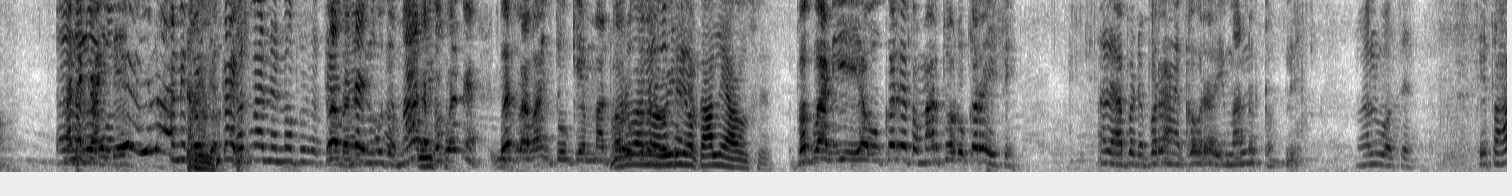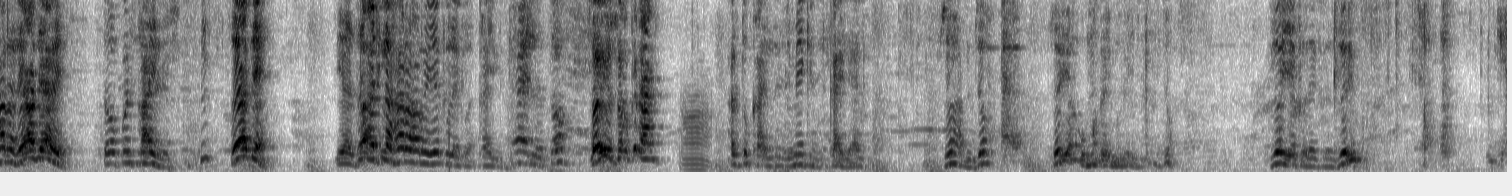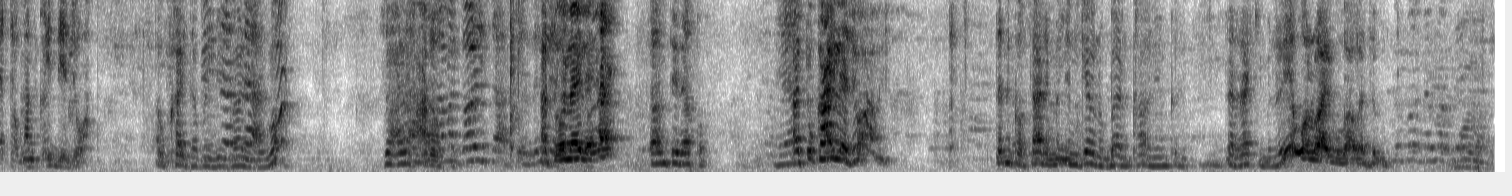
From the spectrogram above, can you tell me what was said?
આને કહી દે એલો આને કહી દે કાંઈ. ભગવાનને ન ફસે જો બધાયને ઉદે. મારે ભગવાનને બસ બાબા તું કેમ મારે કાલે આવશે. ભગવાન ઈ એવું કરે તો મારે થોડું કરાય છે. એટલે આપણે પરાણે ખવડાવી માં નથી ખબર. હાલવો છે. છે તો હારો રેવા દે હવે. તો પછી ખાઈ લઈશ. રે દે. એ જો એટલે હારો હારો એકલો એકલો ખાઈ લે. ખાઈ લે તો. જોયું છોકરા? હા. હાલ તું ખાઈ લેજે. મેં કીધી ખાઈ લે હાલ. જો આમ જો. જોઈ આવું મગાઈ મગાઈ જો જોઈ એકલા એકલા. જોયું? એ તો મને કહી દેજો. આવું ખાઈ તો પછી દે, હો. જો હાલ હારો આ તું લઈ લે હે? શાંતિ રાખો. આ તું ખાઈ લેજો આવે તને કહું તારે મને એમ કહેવાનું બાર ખાવાનું એમ કરી તારે રાખી મેં એ ઓલો આવ્યું વાવાઝોડું.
